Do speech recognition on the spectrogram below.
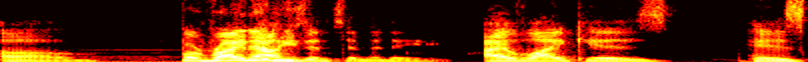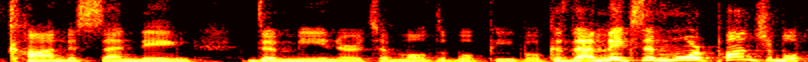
Um but right now he's intimidating. I like his his condescending demeanor to multiple people because that makes him more punchable.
